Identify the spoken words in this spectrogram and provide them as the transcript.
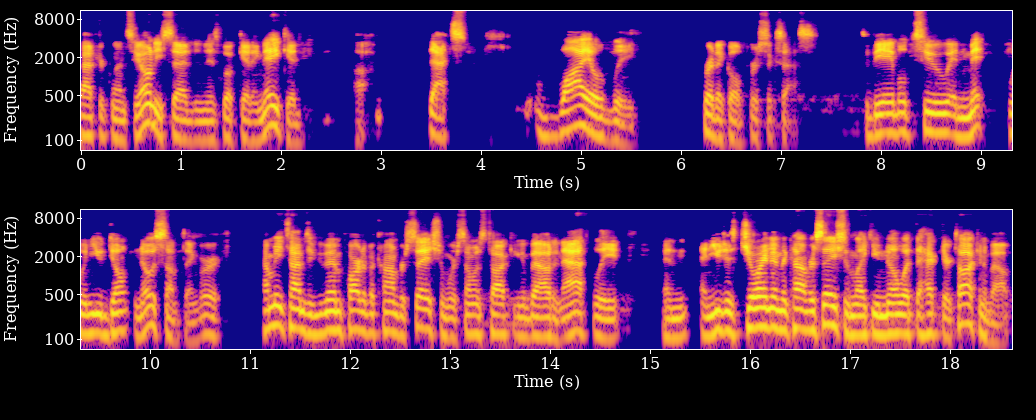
Patrick Lencioni said in his book Getting Naked, uh, that's wildly critical for success. To be able to admit when you don't know something or how many times have you been part of a conversation where someone's talking about an athlete and and you just join in the conversation like you know what the heck they're talking about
